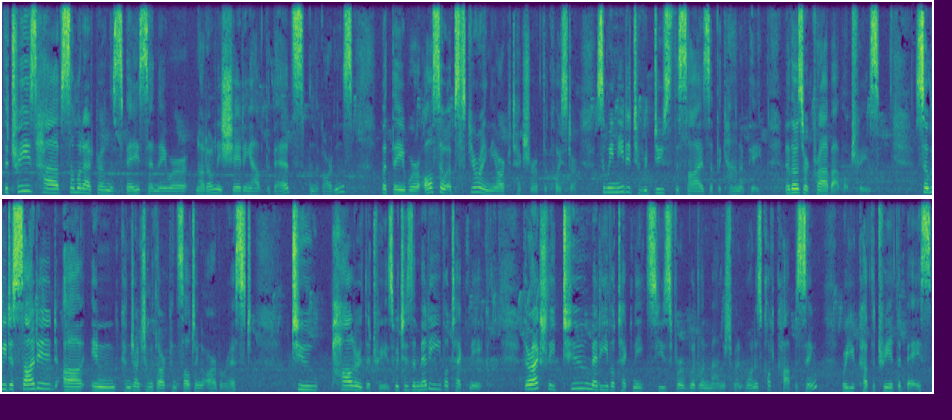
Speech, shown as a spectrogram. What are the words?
The trees have somewhat outgrown the space and they were not only shading out the beds and the gardens, but they were also obscuring the architecture of the cloister. So we needed to reduce the size of the canopy. Now, those are crabapple trees. So we decided, uh, in conjunction with our consulting arborist, to pollard the trees, which is a medieval technique there are actually two medieval techniques used for woodland management. One is called coppicing, where you cut the tree at the base.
